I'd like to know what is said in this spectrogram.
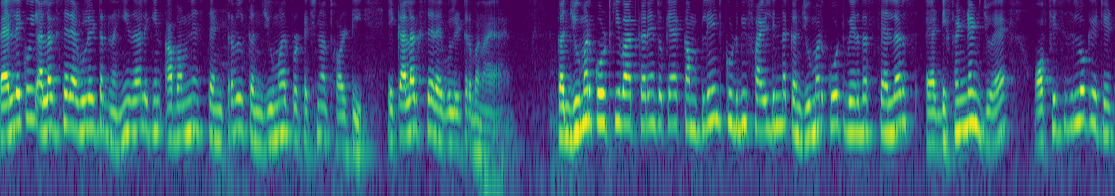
पहले कोई अलग से रेगुलेटर नहीं था, लेकिन अब हमने सेंट्रल कंज्यूमर प्रोटेक्शन अथॉरिटी एक अलग से रेगुलेटर बनाया है। कंज्यूमर कोर्ट की बात करें तो क्या है complaint could be filed in the consumer court where the sellers defendant जो है ऑफ़िस इज़ लोकेटेड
